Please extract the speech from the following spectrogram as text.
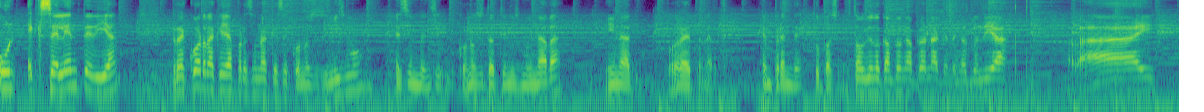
un excelente día. Recuerda aquella persona que se conoce a sí mismo es invencible. Conócete a ti mismo y nada y nadie podrá detenerte. Emprende tu pasión. Estamos viendo campeón campeona. Que tengas buen día. Bye bye.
